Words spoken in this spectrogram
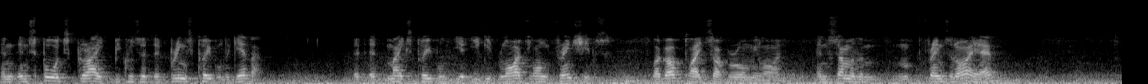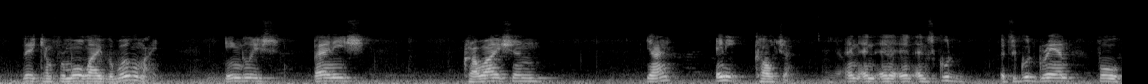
and, and sport's great because it, it brings people together. It, it makes people you, you get lifelong friendships. Like I've played soccer all my life, and some of the friends that I have, they come from all over the world, mate. English, Spanish, Croatian, you know, any culture, Yeah. and, and, and, and it's good. It's a good ground for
